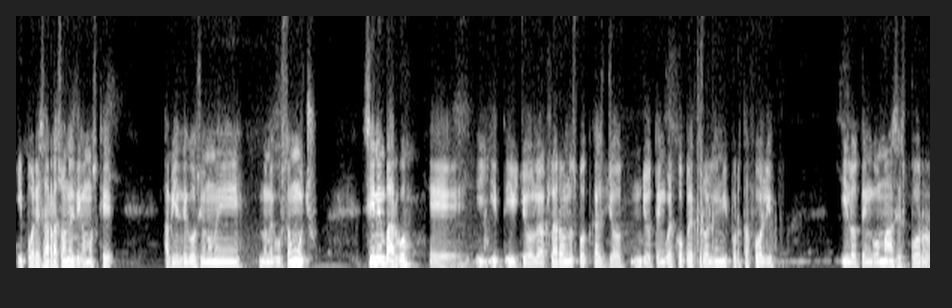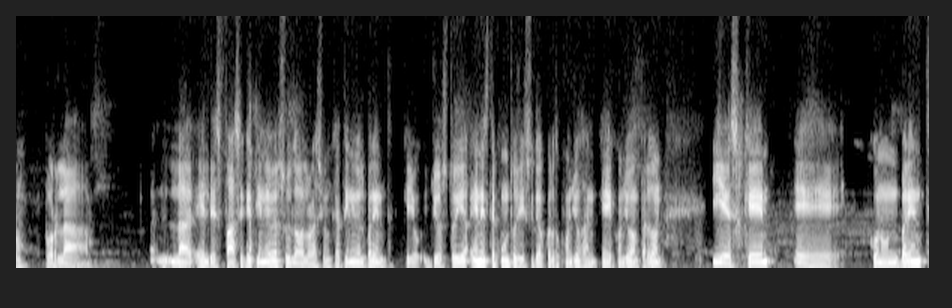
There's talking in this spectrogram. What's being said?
Y por esas razones, digamos que a mí el negocio no me, no me gusta mucho. Sin embargo, eh, y, yo lo he aclarado en los podcasts, yo, yo tengo Ecopetrol en mi portafolio y lo tengo más es por, por la, la, el desfase que tiene versus la valoración que ha tenido el Brent, que yo, yo estoy en este punto, sí estoy de acuerdo con Johan, eh, con Johan perdón, y es que eh, con un Brent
